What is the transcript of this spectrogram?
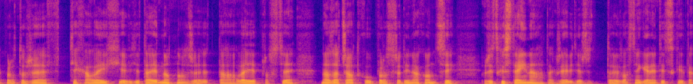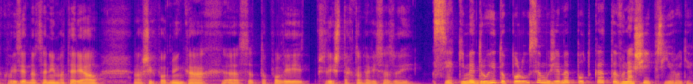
protože v těch alejích je vidět ta jednotnost, že ta alej je prostě na začátku, uprostřed na konci vždycky stejná, takže je vidět, že to je vlastně geneticky takový zjednocený materiál. V našich podmínkách eh, se topoly příliš takto nevysazují. S jakými druhy topolů se můžeme potkat v naší přírodě?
